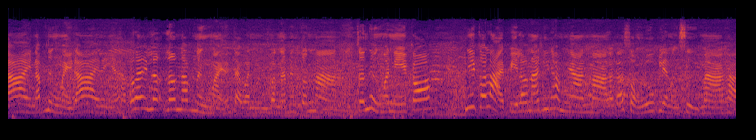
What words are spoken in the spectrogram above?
ได้ นับหนึ่งใหม่ได้อะไรเงี้ยค่ะก็เลยเริ่มเริ่มนับหนึ่งใหม่ตั้งแต่วันวันนั้นเป็นต้นมา จนถึงวันนี้ก็นี่ก็หลายปีแล้วนะที่ทำงานมาแล้วก็ส่งลูกเรียนหนังสือมาค่ะ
